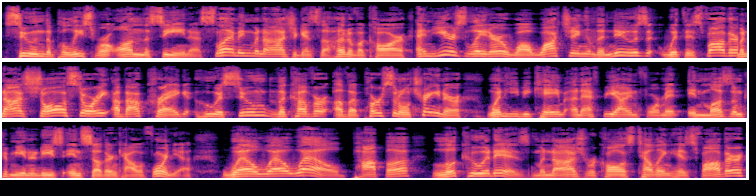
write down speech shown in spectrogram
Soon the police were on the scene, slamming Minhaj against the hood of a car, and years later, while watching the news with his father, Minhaj saw a story about Craig, who assumed the cover of a personal trainer when he became an FBI FBI informant in Muslim communities in Southern California. Well, well, well, Papa, look who it is. Minhaj recalls telling his father,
